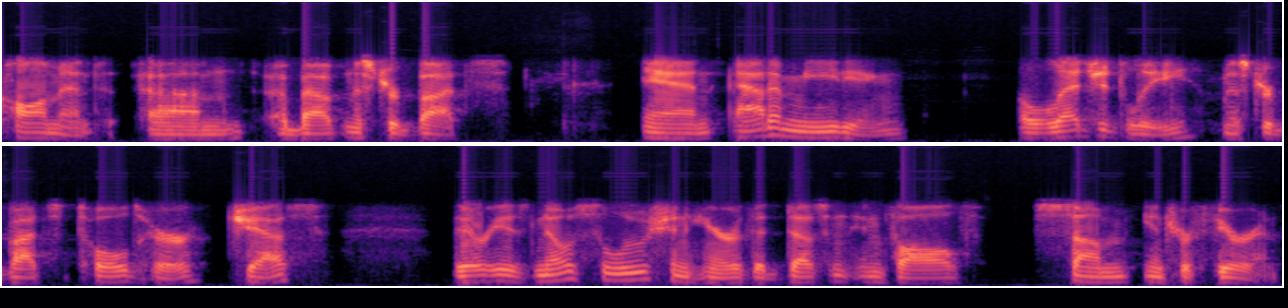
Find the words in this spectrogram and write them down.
comment um, about Mr. Butts. And at a meeting, allegedly, Mr. Butts told her, Jess, there is no solution here that doesn't involve some interference.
